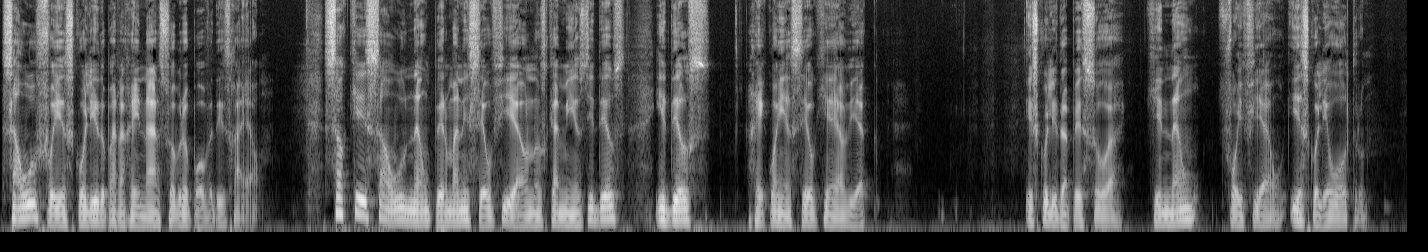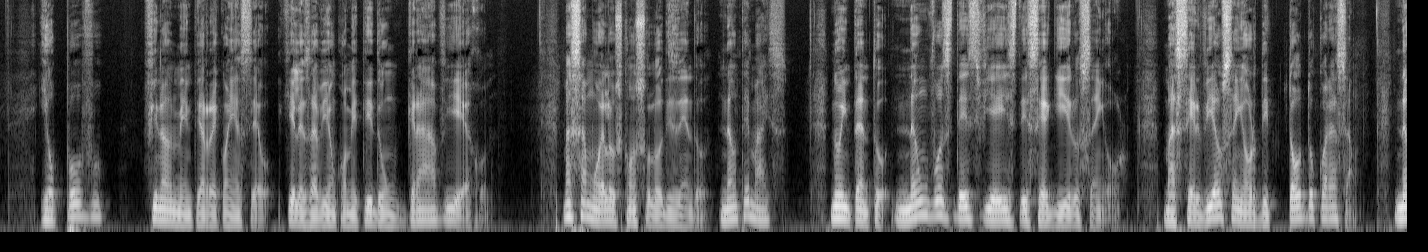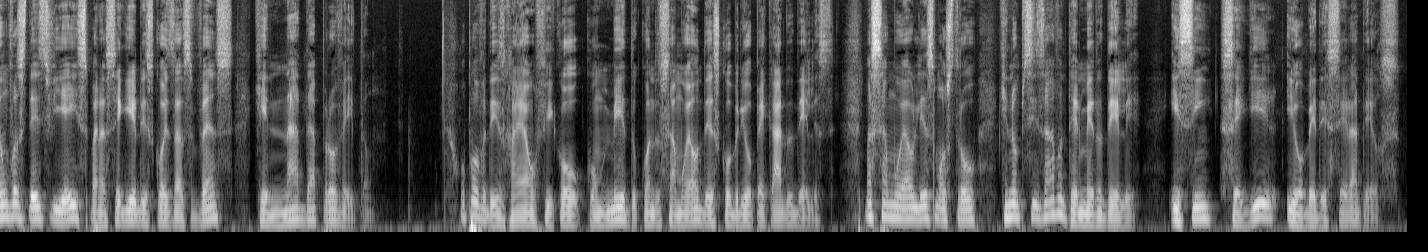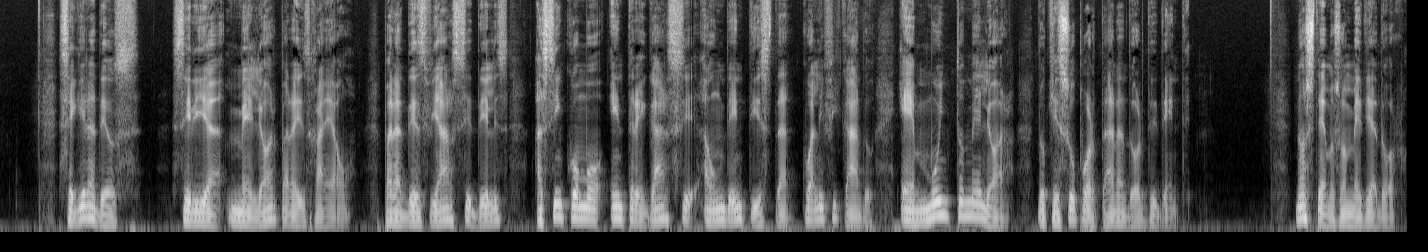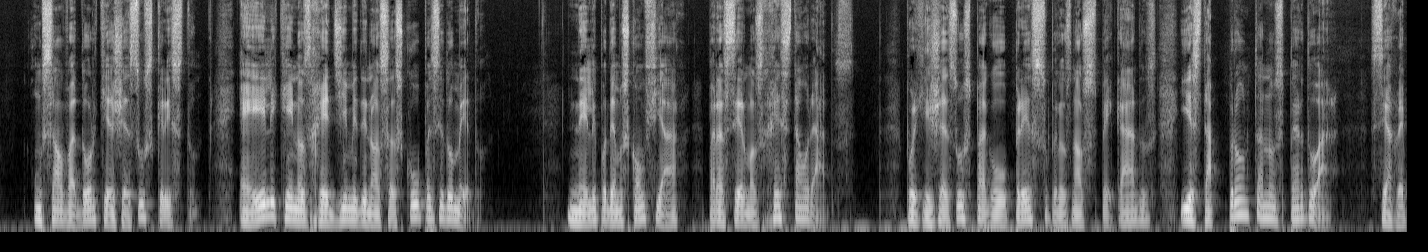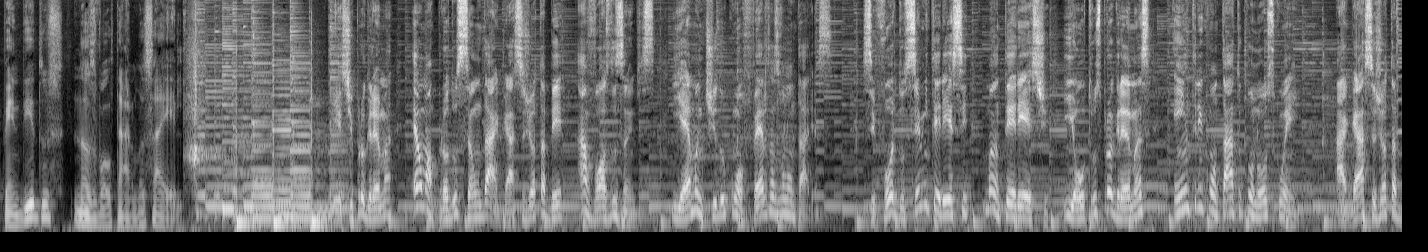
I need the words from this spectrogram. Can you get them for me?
Saul foi escolhido para reinar sobre o povo de Israel. Só que Saul não permaneceu fiel nos caminhos de Deus e Deus reconheceu que havia escolhido a pessoa que não foi fiel e escolheu outro. E o povo finalmente reconheceu que eles haviam cometido um grave erro. Mas Samuel os consolou, dizendo: Não temais. No entanto, não vos desvieis de seguir o Senhor, mas servi ao Senhor de todo o coração. Não vos desvieis para seguirdes coisas vãs que nada aproveitam. O povo de Israel ficou com medo quando Samuel descobriu o pecado deles. Mas Samuel lhes mostrou que não precisavam ter medo dele, e sim seguir e obedecer a Deus. Seguir a Deus seria melhor para Israel, para desviar-se deles, assim como entregar-se a um dentista qualificado é muito melhor do que suportar a dor de dente. Nós temos um mediador, um Salvador que é Jesus Cristo. É Ele quem nos redime de nossas culpas e do medo. Nele podemos confiar para sermos restaurados porque Jesus pagou o preço pelos nossos pecados e está pronto a nos perdoar, se arrependidos nos voltarmos a Ele. Este programa é uma produção da HCJB A Voz dos Andes e é mantido com ofertas voluntárias. Se for do seu interesse manter este e outros programas, entre em contato conosco em hcjb.com.br.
